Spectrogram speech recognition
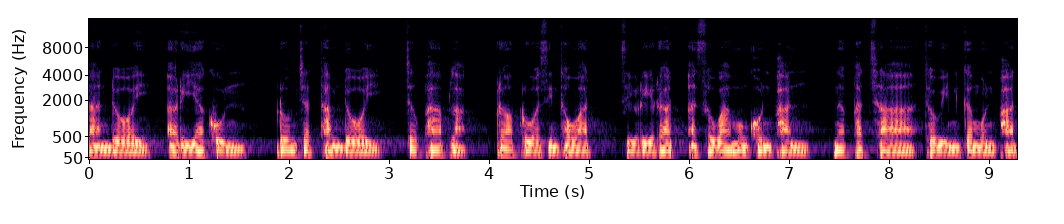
อ่านโดย อริยคุณ ร่วมจัดทำโดย เจ้าภาพหลัก ครอบครัวสินทวัตสิริรัตน์อัศวมงคลพันธ์นภัชชา ทวินกมลพัฒ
